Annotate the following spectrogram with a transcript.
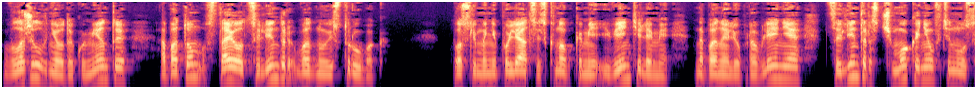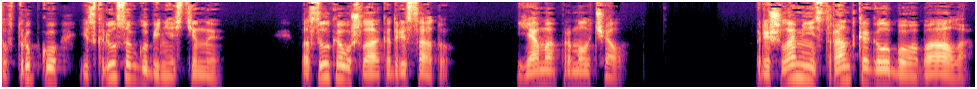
вложил в него документы, а потом вставил цилиндр в одну из трубок. После манипуляций с кнопками и вентилями на панели управления цилиндр с чмоканьем втянулся в трубку и скрылся в глубине стены. Посылка ушла к адресату. Яма промолчал. Пришла министрантка голубого Баала.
